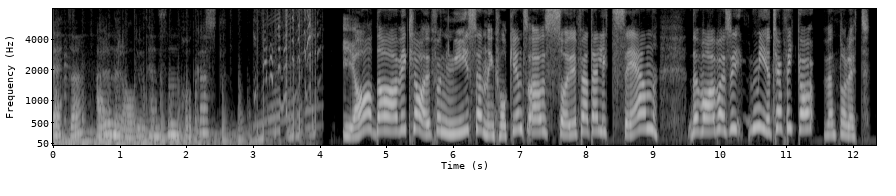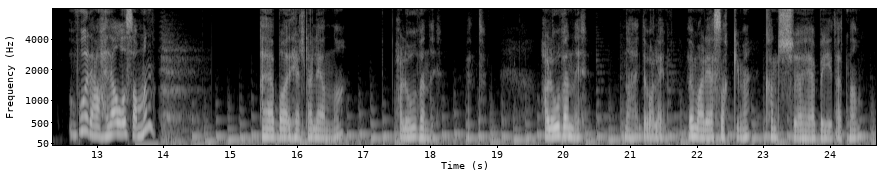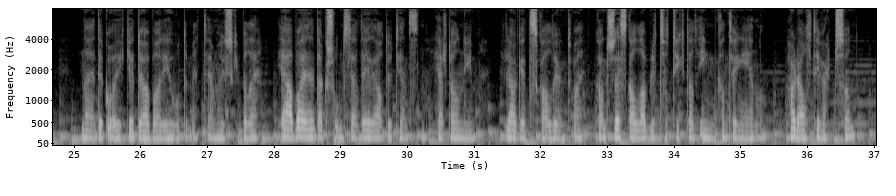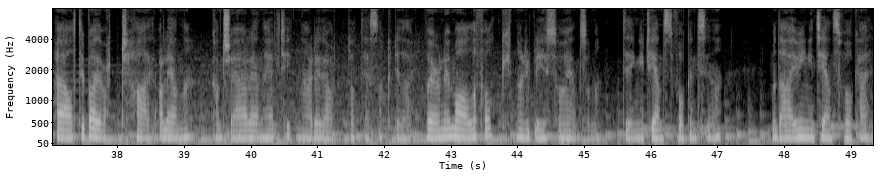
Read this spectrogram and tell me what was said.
Dette er en Radiotjenesten-podkast. Ja, da er vi klare for ny sending, folkens. Uh, sorry for at jeg er litt sen. Det var bare så mye trafikk og Vent nå litt. Hvor er alle sammen? Er jeg bare helt alene nå? Hallo, venner. Vent. Hallo, venner. Nei, det var lame. Hvem er det jeg snakker med? Kanskje jeg bør gi deg et navn? Nei, det går ikke, du er bare i hodet mitt, jeg må huske på det. Jeg er bare redaksjonsleder i radiotjenesten, helt anonym. Lage et skall rundt meg. Kanskje det skallet har blitt så tykt at ingen kan trenge igjennom. Har det alltid vært sånn? Har jeg alltid bare vært her alene? Kanskje jeg er alene hele tiden, er det rart at jeg snakker til deg? Hva gjør normale folk når de blir så ensomme? De ringer tjenestefolkene sine, men det er jo ingen tjenestefolk her.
